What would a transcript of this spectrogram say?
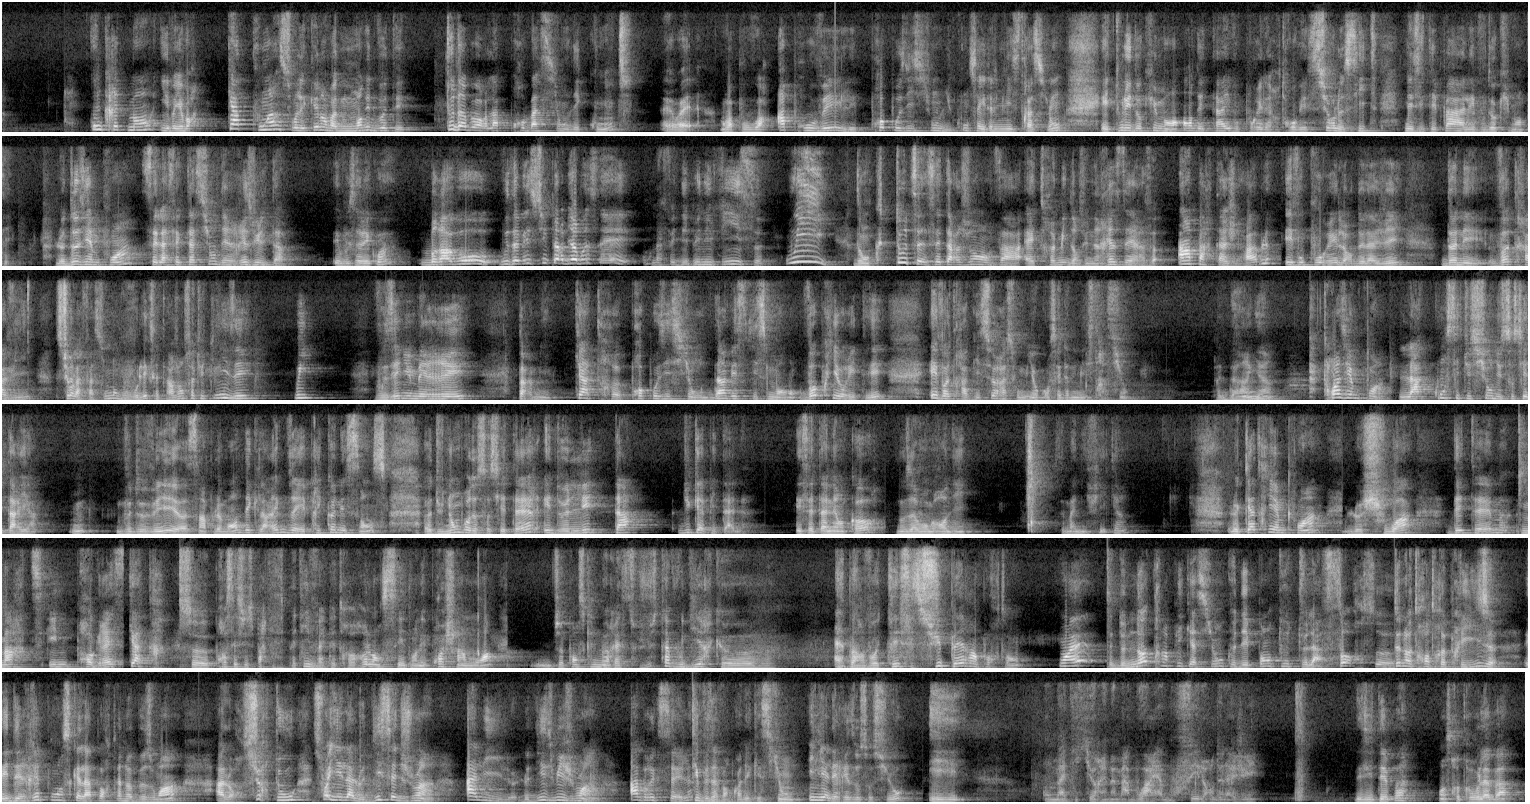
Concrètement, il va y avoir quatre points sur lesquels on va nous demander de voter. Tout d'abord, l'approbation des comptes. Eh ouais, on va pouvoir approuver les propositions du conseil d'administration et tous les documents en détail, vous pourrez les retrouver sur le site. N'hésitez pas à aller vous documenter. Le deuxième point, c'est l'affectation des résultats. Et vous savez quoi? Bravo, vous avez super bien bossé. On a fait des bénéfices. Oui. Donc tout cet argent va être mis dans une réserve impartageable et vous pourrez lors de l'AG donner votre avis sur la façon dont vous voulez que cet argent soit utilisé. Oui, vous énumérez parmi quatre propositions d'investissement vos priorités et votre avis sera soumis au conseil d'administration. Dingue, hein Troisième point, la constitution du sociétariat. Hmm. Vous devez euh, simplement déclarer que vous avez pris connaissance euh, du nombre de sociétaires et de l'état du capital. Et cette année encore, nous avons grandi. C'est magnifique, hein le quatrième point, le choix des thèmes Smart in Progress 4. Ce processus participatif va être relancé dans les prochains mois. Je pense qu'il me reste juste à vous dire que eh ben, voter, c'est super important. Ouais, c'est de notre implication que dépend toute la force de notre entreprise et des réponses qu'elle apporte à nos besoins. Alors surtout, soyez là le 17 juin à Lille, le 18 juin à Bruxelles. Si vous avez encore des questions, il y a les réseaux sociaux. Et on m'a dit qu'il y aurait même à boire et à bouffer lors de la N'hésitez pas, on se retrouve là-bas.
